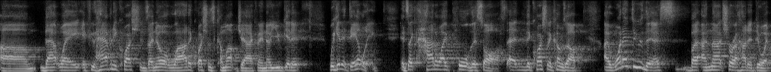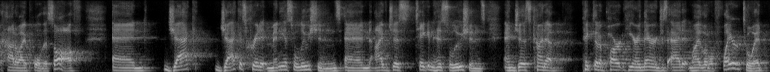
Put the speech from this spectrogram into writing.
Um, that way, if you have any questions, I know a lot of questions come up, Jack, and I know you get it. We get it daily. It's like, how do I pull this off? The question that comes up, I want to do this, but I'm not sure how to do it. How do I pull this off? And Jack Jack has created many solutions, and I've just taken his solutions and just kind of picked it apart here and there and just added my little flair to it.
